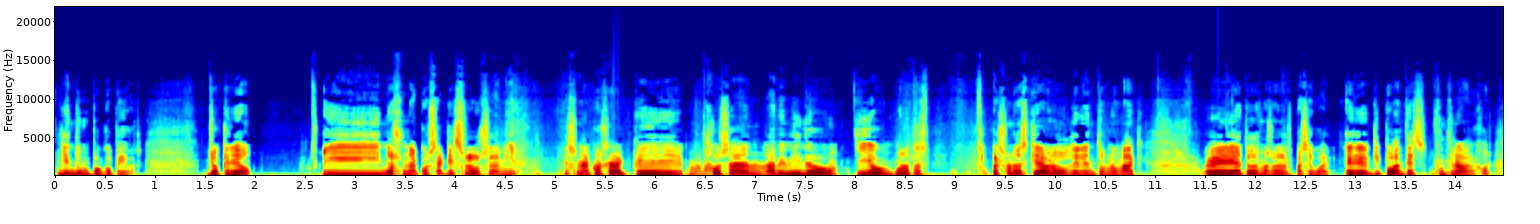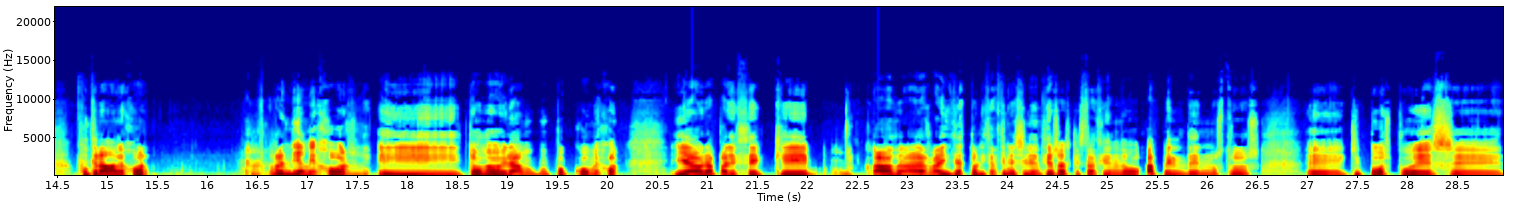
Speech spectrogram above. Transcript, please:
yendo un poco peor. Yo creo, y no es una cosa que solo sea mía, es una cosa que Matt Hosan ha vivido y yo con otras personas que hablo del entorno Mac, eh, a todos más o menos les pasa igual. El equipo antes funcionaba mejor. Funcionaba mejor, rendía mejor y todo era un poco mejor. Y ahora parece que a, raíz de actualizaciones silenciosas que está haciendo Apple de nuestros eh, equipos, pues eh,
